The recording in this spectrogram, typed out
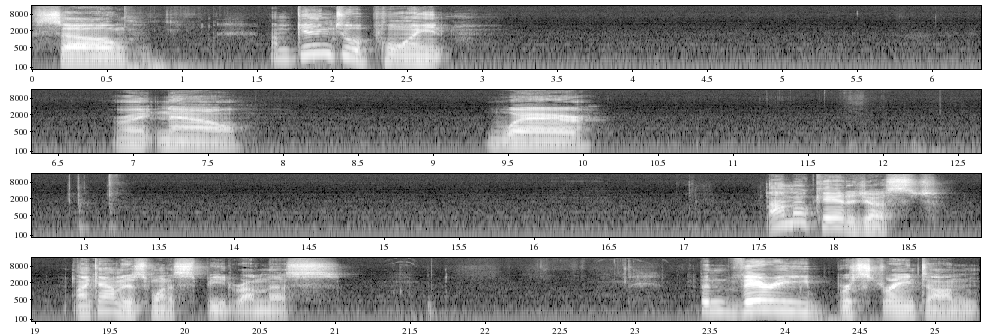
So, I'm getting to a point right now where I'm okay to just I kind of just want to speed run this. Been very restraint on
